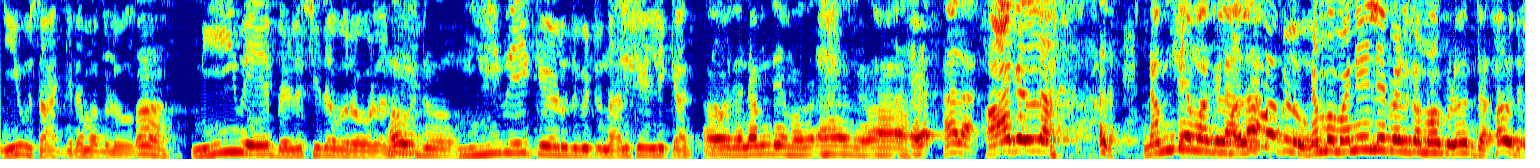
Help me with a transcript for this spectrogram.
ನೀವು ಸಾಕಿದ ಮಗಳು ಹಾ. ನೀವೇ ಬೆಳೆಸಿದವರು. ಹೌದು. ನೀವೇ ಕೇಳುದು ಬಿಟ್ಟು ನಾನು ಕೇಳಲಿಕ್ಕೆ ಆಗ್ತದೆ ಹೌದು ನಮ್ದೇ ಮಗಳು ಹೌದು ಆ, ಅಲ್ಲ ಹಾಗಲ್ಲ ಅಲ್ಲ ನಮ್ದೇ ಮಗಳಲ್ಲ ನನ್ನ ಮಗಳು. ನಮ್ಮ ಮನೆಯಲ್ಲೇ ಬೆಳೆದ ಮಗಳು ಅಂತ ಹೌದು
